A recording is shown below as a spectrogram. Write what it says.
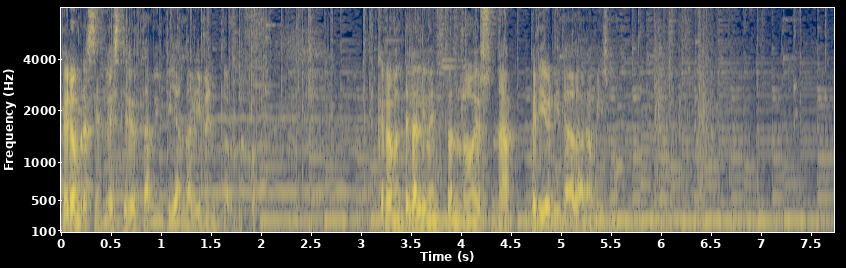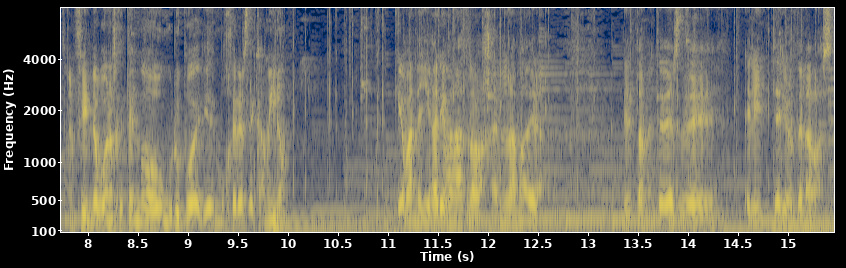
pero hombres en el exterior también pillando alimentos mejor. Aunque realmente el alimento no es una prioridad ahora mismo. En fin, lo bueno es que tengo un grupo de 10 mujeres de camino que van a llegar y van a trabajar en la madera. Directamente desde el interior de la base.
